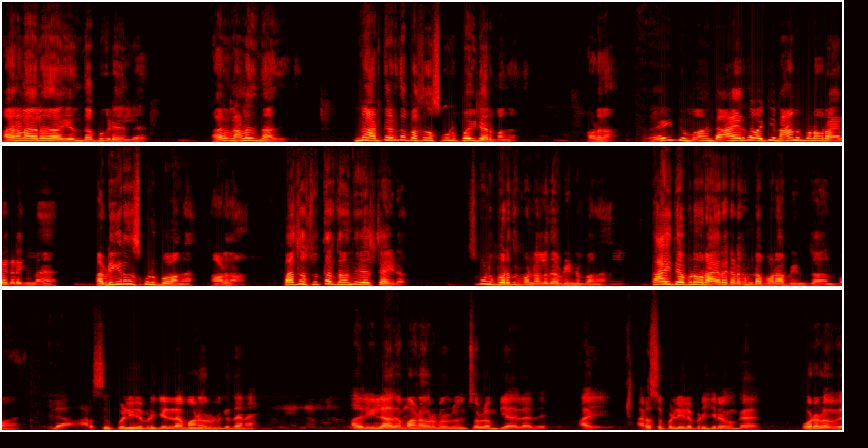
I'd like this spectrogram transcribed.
அதனால் அதில் எதுவும் தப்பு கிடையாது அதெல்லாம் நல்லது தான் அது. இன்னும் அடுத்தடுத்த பசங்க ஸ்கூலுக்கு போய்கிட்டே இருப்பாங்க. அவ்வளோதான் ரைட்டுமா இந்த ஆயிரரூவா வச்சு நானும் போனால் ஒரு ஆயிரம் கிடைக்குமே அப்படிங்கிறது ஸ்கூலுக்கு போவாங்க. அவ்வளோதான் பசங்க சுத்தறது வந்து வேஸ்ட் ஆகிடும் ஸ்கூலுக்கு போகிறதுக்கு இப்போ நல்லது அப்படின்னு இருப்பாங்க தாய் தப்புனா ஒரு ஆயிரம் கிடக்கும்டா போனா அப்படின்னு தான் இருப்பாங்க இல்லை அரசு பள்ளியில் படிக்க எல்லா மாணவர்களுக்கும் தானே? அதில் இல்லாத மாணவர்கள்னு சொல்ல முடியாதுல்ல அது. அது- அரசு பள்ளியில் படிக்கிறவங்க ஓரளவு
